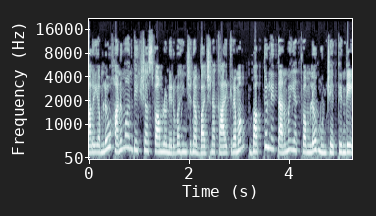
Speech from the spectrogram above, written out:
ఆలయంలో హనుమాన్ దీక్షా స్వాములు నిర్వహించిన భజన కార్యక్రమం భక్తుల్ని తన్మయత్వంలో ముంచెత్తింది.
